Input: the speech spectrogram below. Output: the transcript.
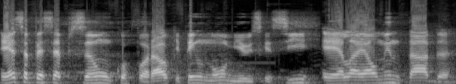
Essa percepção corporal, que tem um nome eu esqueci, ela é aumentada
